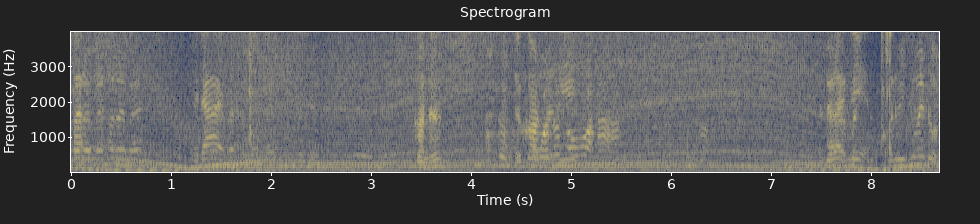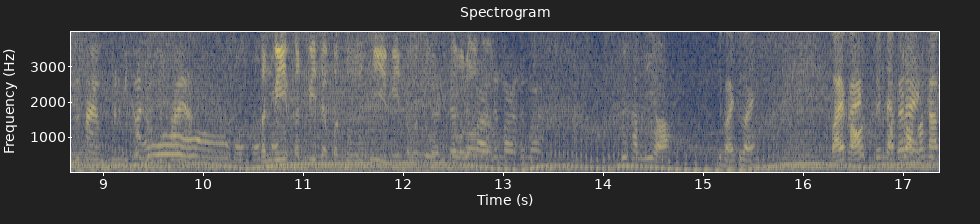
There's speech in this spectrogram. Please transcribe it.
ไปไปเข้าได้ไหมเข้าได้ไหมไม่ได้มันมันไม่ไม่ถึงก่อนเถอะเดี๋ยวก่อนขโมรถมันมีเขาอะเดี๋ยวมันมันมีช่วยโดดขึ้นไปมันมีช่วยโดดขึ้นไปอะมันมีมันมีแต่ประตูพี่มีแต่ประตูขึ้นพี่โตรอมาแล้วขึ้นมาขึ้นมาคือคันนี้เหรอที่ไหนที่ไหน ไปไปขึ้นไหนก็ได้ครับ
